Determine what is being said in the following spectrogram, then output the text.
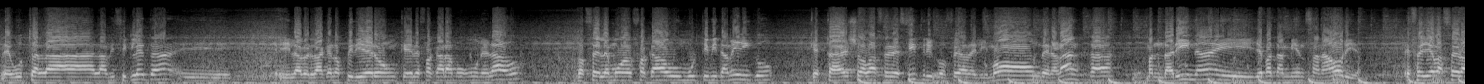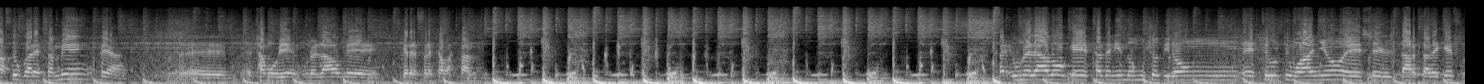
les gustan la, la bicicleta y, y, la verdad que nos pidieron que le sacáramos un helado, entonces le hemos sacado un multivitamínico que está hecho a base de cítricos, o sea, de limón, de naranja, mandarina y lleva también zanahoria. Eso lleva cero azúcares también, o sea, eh, está muy bien, un helado que, refresca bastante. Un helado que está teniendo mucho tirón este último año es el tarta de queso.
